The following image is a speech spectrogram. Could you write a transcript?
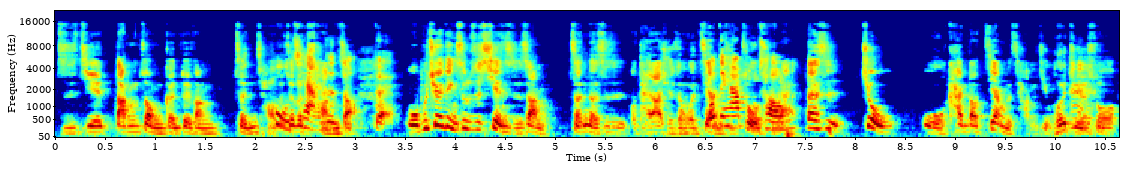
直接当众跟对方争吵的这个场景。对，我不确定是不是现实上真的是台大学生会这样做出来。但是就我看到这样的场景，我会觉得说，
